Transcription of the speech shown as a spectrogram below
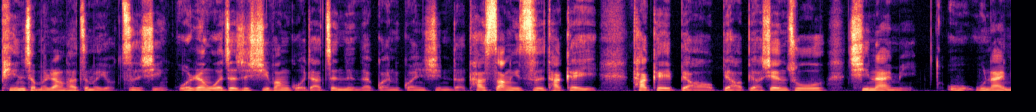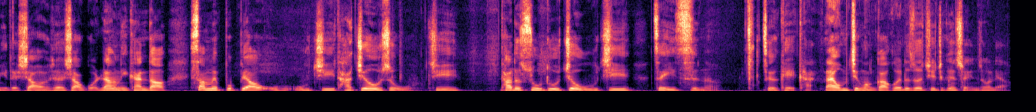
凭什么让他这么有自信？我认为这是西方国家真正在关关心的。他上一次他可以，他可以表表表现出七纳米、五五纳米的效效果，让你看到上面不标五五 G，它就是五 G，它的速度就五 G。这一次呢，这个可以看。来，我们进广告回的时候，继续跟水云中聊。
